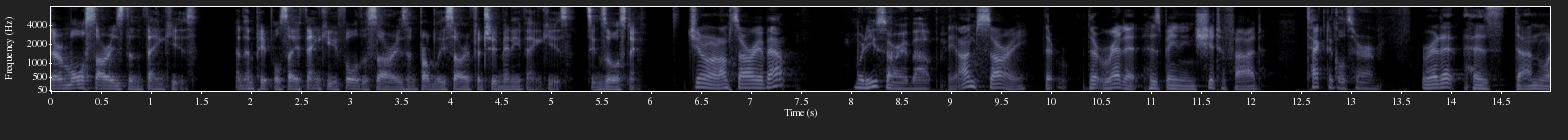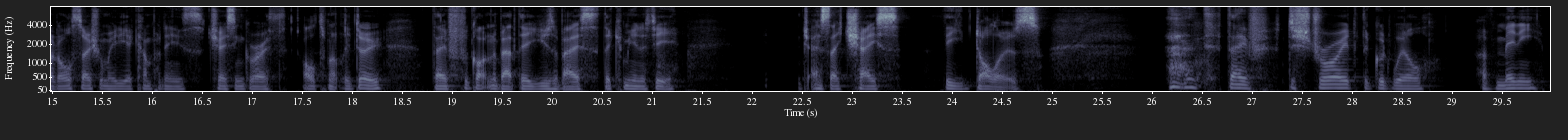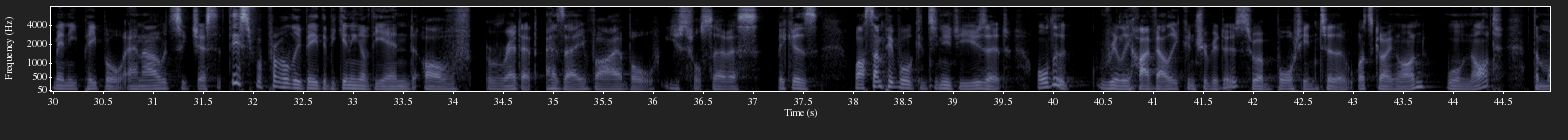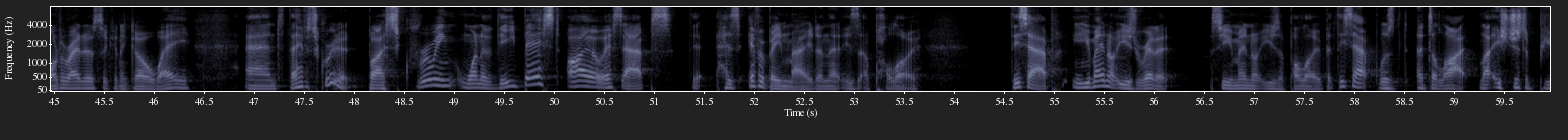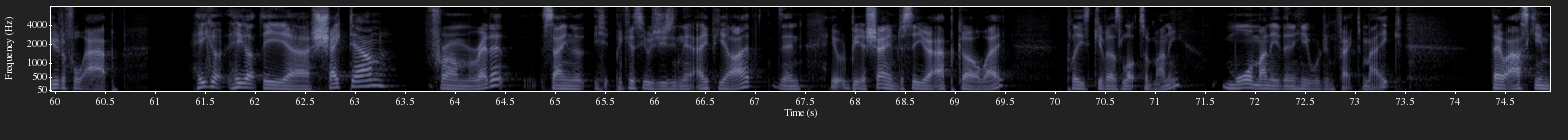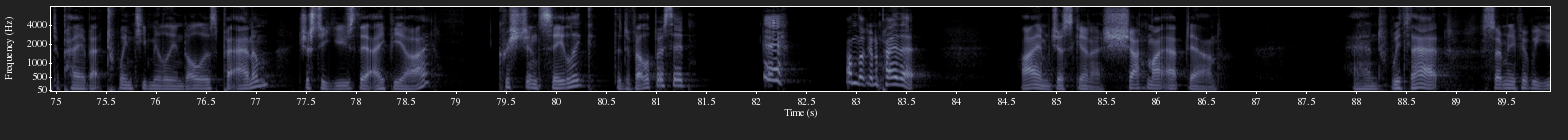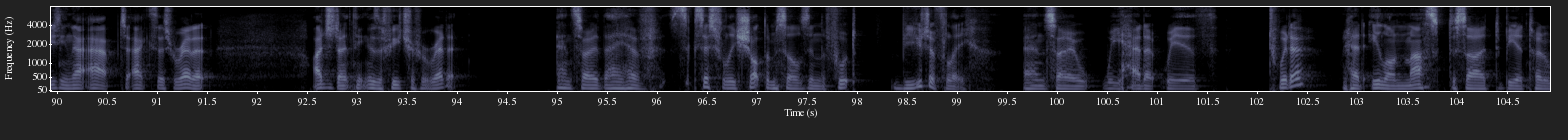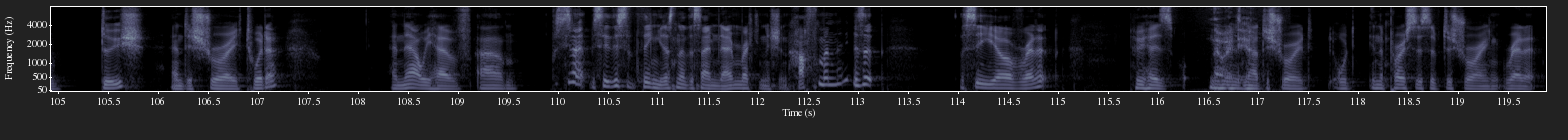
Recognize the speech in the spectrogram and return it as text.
There are more sorries than thank yous. And then people say thank you for the sorries and probably sorry for too many thank yous. It's exhausting. Do you know what I'm sorry about? What are you sorry about? I'm sorry that that Reddit has been enshittified. Technical term. Reddit has done what all social media companies chasing growth ultimately do. They've forgotten about their user base, the community, as they chase the dollars. And they've destroyed the goodwill of many, many people. And I would suggest that this will probably be the beginning of the end of Reddit as a viable, useful service. Because while some people will continue to use it, all the really high value contributors who are bought into what's going on will not. The moderators are going to go away. And they have screwed it by screwing one of the best iOS apps that has ever been made, and that is Apollo. This app, you may not use Reddit, so you may not use Apollo, but this app was a delight. Like it's just a beautiful app. He got he got the uh, shakedown from Reddit saying that because he was using their API, then it would be a shame to see your app go away. Please give us lots of money, more money than he would in fact make. They were asking him to pay about $20 million per annum just to use their API. Christian Selig, the developer, said, Eh, I'm not going to pay that. I am just going to shut my app down. And with that, so many people using that app to access Reddit, I just don't think there's a future for Reddit. And so they have successfully shot themselves in the foot beautifully. And so we had it with Twitter. We had Elon Musk decide to be a total douche and destroy Twitter. And now we have, um, see, this is the thing, he doesn't have the same name recognition. Huffman, is it? The CEO of Reddit, who has, No who has idea. now destroyed, or in the process of destroying Reddit.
